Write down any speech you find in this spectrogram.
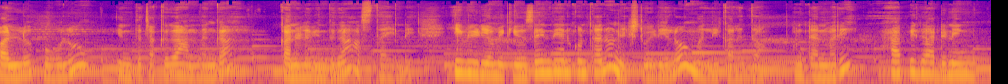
పళ్ళు పువ్వులు ఇంత చక్కగా అందంగా కనుల విందుగా వస్తాయండి. ఈ వీడియో మీకు యూజ్ అయింది అనుకుంటాను. నెక్స్ట్ వీడియోలో మళ్ళీ కలుద్దాం. ఉంటాను మరి. Happy gardening.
